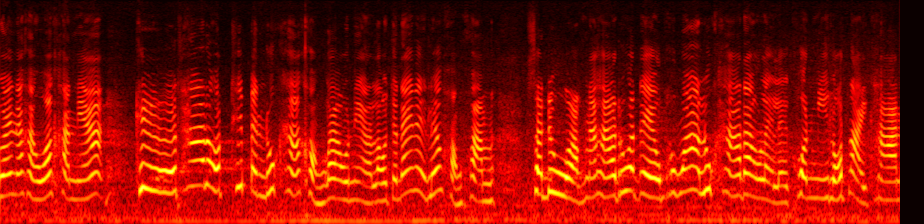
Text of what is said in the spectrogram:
ด้วยนะคะว่าคันเนี้ยคือถ้ารถที่เป็นลูกค้าของเราเนี่ยเราจะได้ในเรื่องของความสะดวกนะคะ รวดเร็วเพราะว่าลูกค้าเราหลาย ๆ คนมีรถหลายคัน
